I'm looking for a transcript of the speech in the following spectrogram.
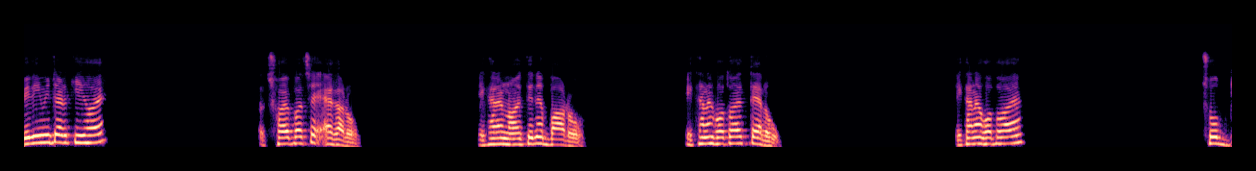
পেরিমিটার কি হয়? ছয়, পাঁচে এগারো। এখানে নয়, তিনে বারো। এখানে কত হয়? তেরো। এখানে কত হয়? চোদ্দ।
